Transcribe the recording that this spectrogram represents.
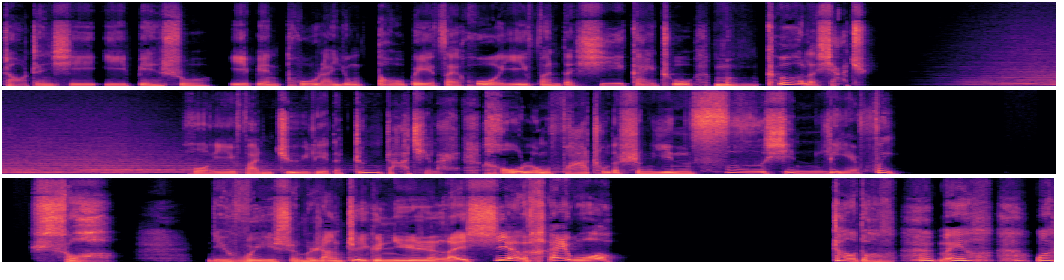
赵珍惜一边说，一边突然用刀背在霍一帆的膝盖处猛磕了下去。霍一帆剧烈的挣扎起来，喉咙发出的声音撕心裂肺。说：“你为什么让这个女人来陷害我？”赵董，没有，我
